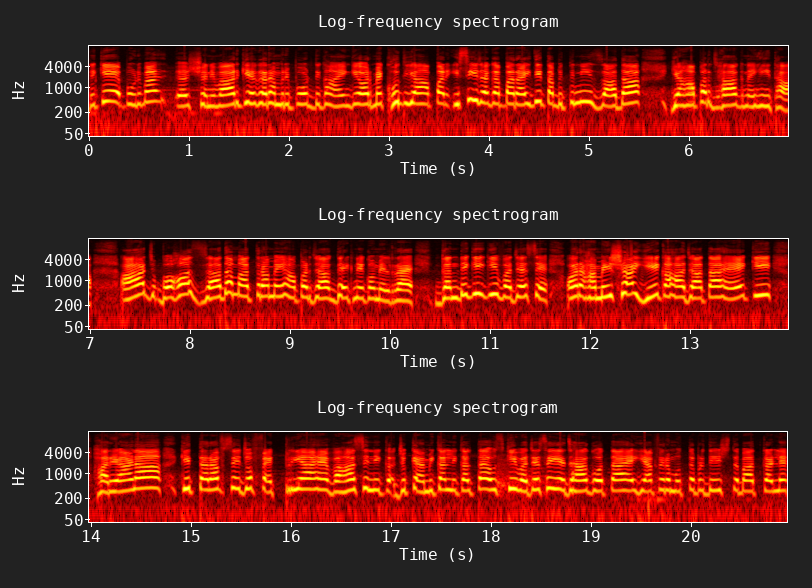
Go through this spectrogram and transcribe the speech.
देखिए, पूर्णिमा शनिवार की अगर हम रिपोर्ट दिखाएँगे और मैं खुद यहाँ पर इसी जगह पर आई थी, तब इतनी ज़्यादा यहाँ पर झाग नहीं था। आज बहुत ज़्यादा मात्रा में यहाँ पर झाग देखने को मिल रहा है। गंदगी की वजह से और हमेशा ये कहा जाता है कि हरियाणा की तरफ़ से जो फैक्ट्रियाँ हैं, वहाँ से निकल जो केमिकल निकलता है, उसकी वजह से ये झाग होता है या फिर हम उत्तर प्रदेश से बात कर लें,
